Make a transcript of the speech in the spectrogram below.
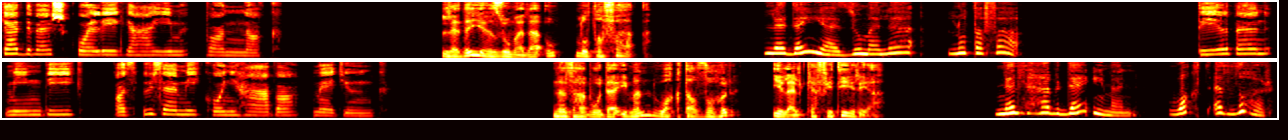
Kedves kollégáim vannak. لدي زملاء لطفاء. لدي زملاء لطفاء. Délben mindig az üzemi konyhába megyünk. نذهب دائما وقت الظهر إلى الكافيتيريا نذهب دائما وقت الظهر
